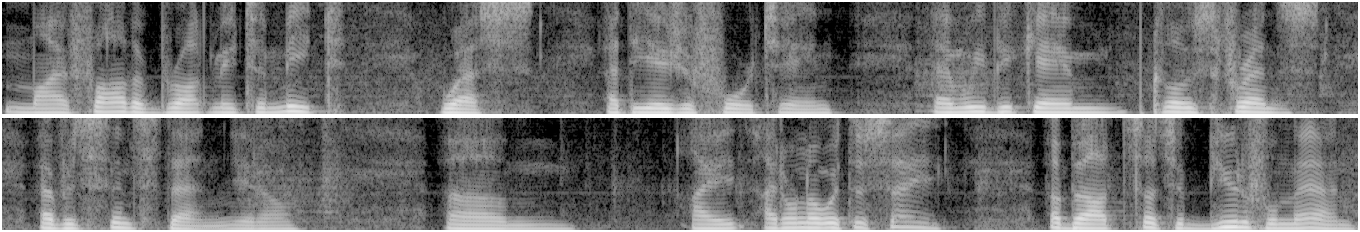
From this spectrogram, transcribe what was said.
my father brought me to meet Wes at the age of 14. And we became close friends ever since then, you know. Um, I, I don't know what to say about such a beautiful man.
